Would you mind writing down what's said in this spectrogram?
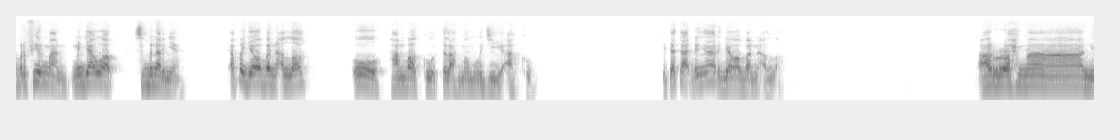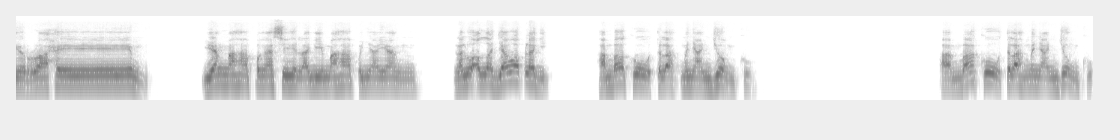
berfirman menjawab sebenarnya. Apa jawaban Allah? Oh, hambaku telah memuji aku. Kita tak dengar jawaban Allah. Ar-Rahmanir Rahim. Yang Maha Pengasih lagi Maha Penyayang. Lalu Allah jawab lagi, hambaku telah menyanjungku. Hambaku telah menyanjungku.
